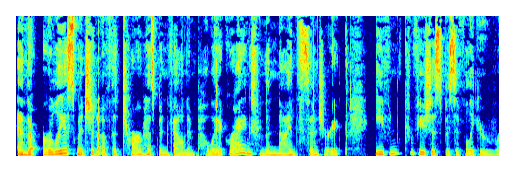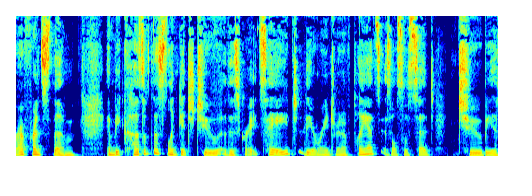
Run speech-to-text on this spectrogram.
and the earliest mention of the term has been found in poetic writings from the 9th century. Even Confucius specifically referenced them. And because of this linkage to this great sage, the arrangement of plants is also said to be a,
